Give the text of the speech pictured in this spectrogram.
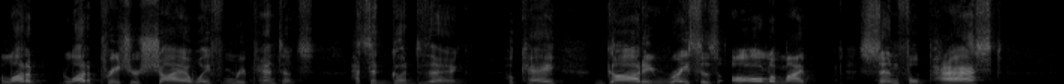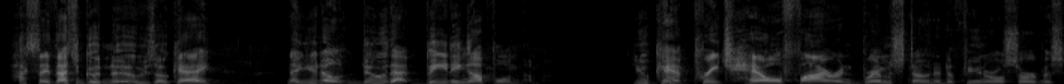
A lot of, a lot of preachers shy away from repentance. That's a good thing, okay? God erases all of my sinful past. I say, that's good news, okay? Now, you don't do that beating up on them. You can't preach hell, fire, and brimstone at a funeral service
